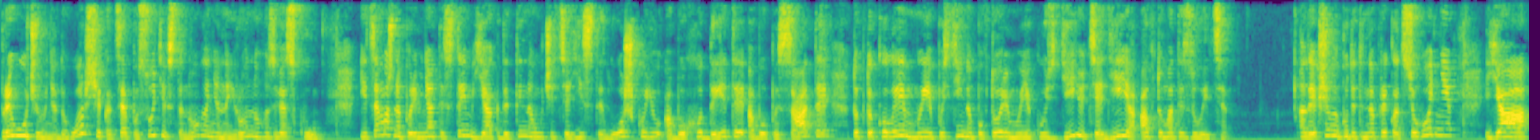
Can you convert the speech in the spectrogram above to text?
Приучування до горщика це по суті встановлення нейронного зв'язку. І це можна порівняти з тим, як дитина учиться їсти ложкою, або ходити, або писати. Тобто, коли ми постійно повторюємо якусь дію, ця дія автоматизується. Але якщо ви будете, наприклад, сьогодні я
